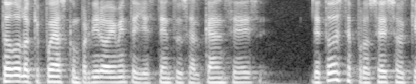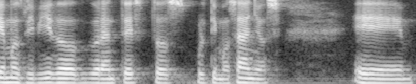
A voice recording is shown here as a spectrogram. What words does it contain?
todo lo que puedas compartir obviamente y esté en tus alcances de todo este proceso que hemos vivido durante estos últimos años. Eh,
